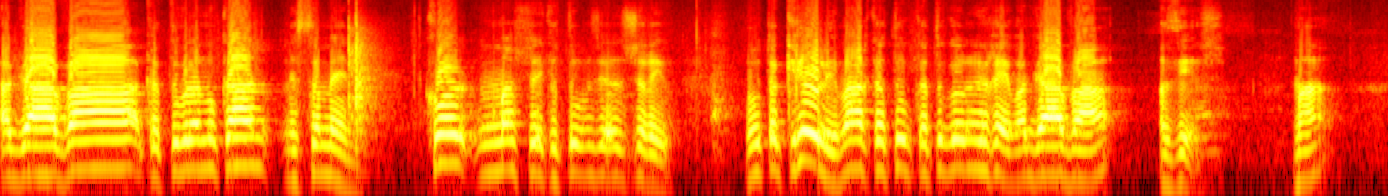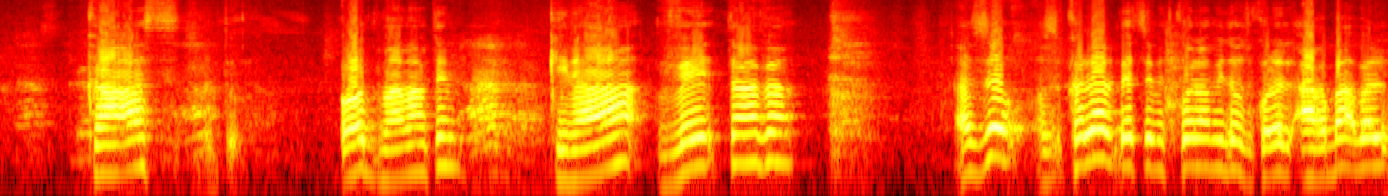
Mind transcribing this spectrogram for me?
הגאווה, כתוב לנו כאן, נסמן. כל מה שכתוב במסילת ישרים. נו, תקריאו לי, מה כתוב? כתוב גם לכם. הגאווה, אז יש. מה? כעס, עוד, מה אמרתם? קנאה ותאווה. אז זהו, אז כלל בעצם את כל המידות, כולל ארבע, אבל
